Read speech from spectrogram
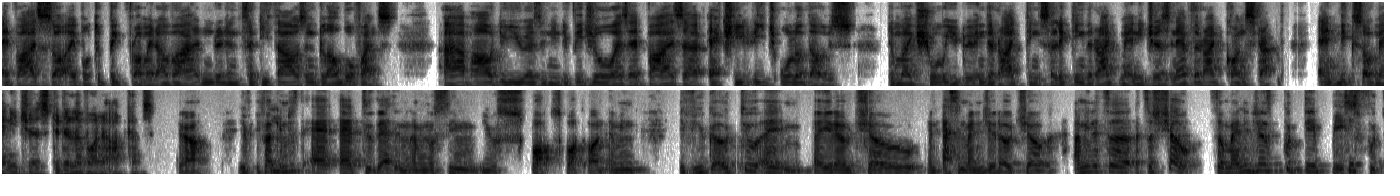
advisors are able to pick from and over 130,000 global funds. Um, how do you as an individual, as advisor, actually reach all of those to make sure you're doing the right thing, selecting the right managers, and have the right construct and mix of managers to deliver on outcomes. Yeah. If, if I can just add, add to that, and I mean, Waseem, you spot spot on. I mean, if you go to a a roadshow, an asset manager roadshow, I mean, it's a it's a show. So managers put their best foot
